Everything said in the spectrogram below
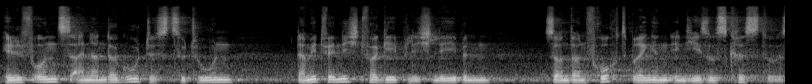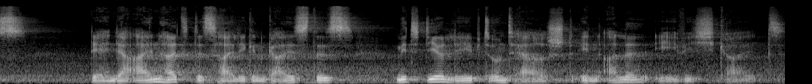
Hilf uns, einander Gutes zu tun, damit wir nicht vergeblich leben, sondern Frucht bringen in Jesus Christus, der in der Einheit des Heiligen Geistes mit dir lebt und herrscht in alle Ewigkeit.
